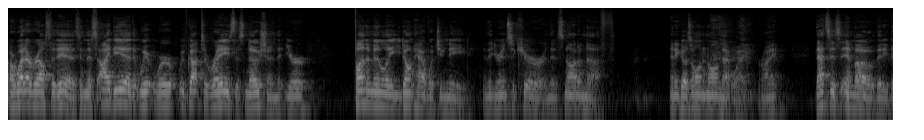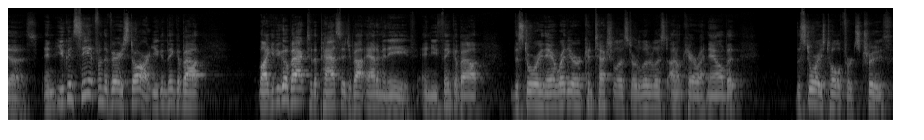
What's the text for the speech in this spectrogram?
or whatever else it is. And this idea that we're, we're, we've got to raise this notion that you're fundamentally, you don't have what you need, and that you're insecure, and that it's not enough. And it goes on and on that way, right? That's his MO that he does. And you can see it from the very start. You can think about like if you go back to the passage about Adam and Eve and you think about the story there, whether you're a contextualist or literalist, I don't care right now, but the story is told for its truth.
